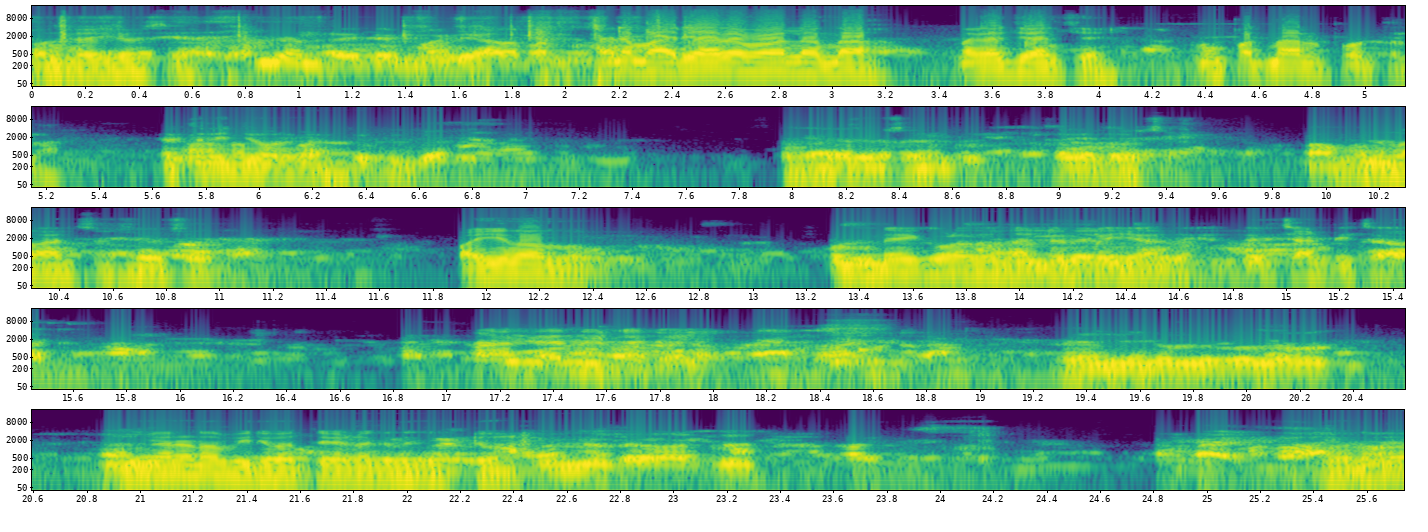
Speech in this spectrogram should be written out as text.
അതിന് മര്യാദ പറഞ്ഞു അതിന്റെ മര്യാദ പോലെ എന്നാ? കജ്ജി മുപ്പത്തിനാല് പോർത്തുള്ള എത്ര ഇഞ്ച് കൊടുക്കാം? പയ്യ തന്നു ഉണ്ടായിക്കോളത് നല്ലൊരു പയ്യാണ്. എന്തൊരു ചണ്ടി ചാവല. ഇങ്ങനെയാണോ ഇരുപത്തേഴൊക്കെ ഇത് കിട്ടും വെറുതെ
